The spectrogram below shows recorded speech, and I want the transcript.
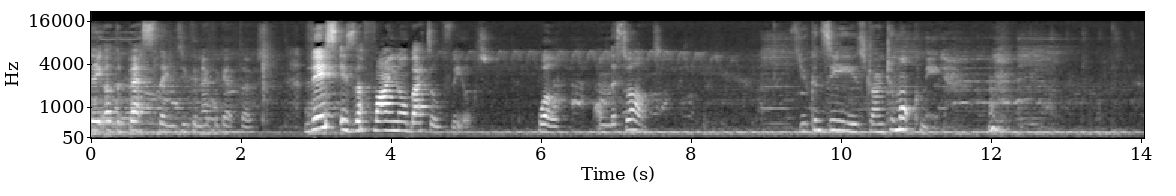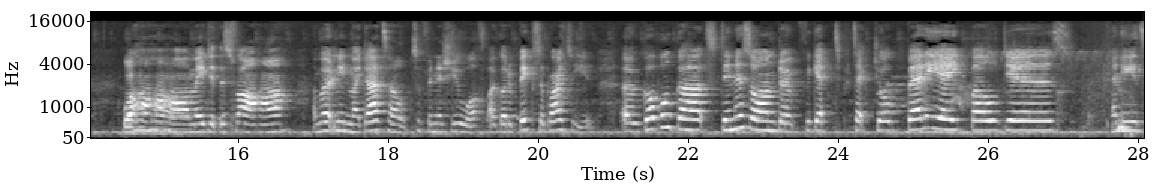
They are the best things you can ever get those. This is the final battlefield. Well, on this world. You can see, he's trying to mock me. Wahahaha, made it this far, huh? I won't need my dad's help to finish you off. I got a big surprise for you. Oh, gobble guts, dinner's on. Don't forget to protect your bellyache bulges. And he's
